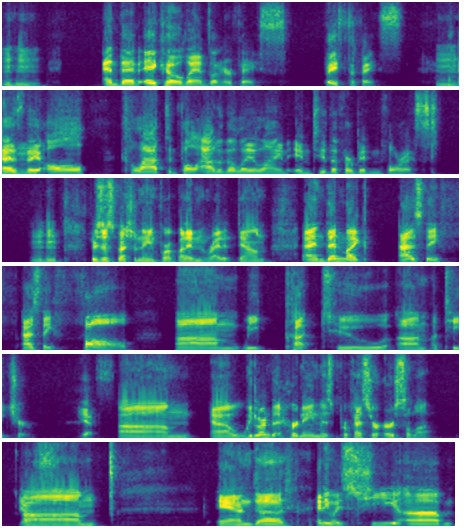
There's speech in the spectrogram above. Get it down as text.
Mhm. and then Aiko lands on her face, face to face, as Mhm. they all collapse and fall out of the ley line into the forbidden forest. hmm There's a special name for it, but I didn't write it down. And then, like as they as they fall, um, we cut to um, a teacher. Yes. Um, uh, we learned that her name is Professor Ursula. Yes. Um, and uh, anyways, she um,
